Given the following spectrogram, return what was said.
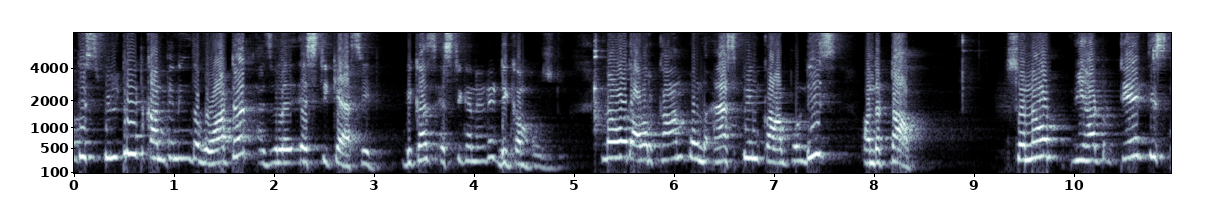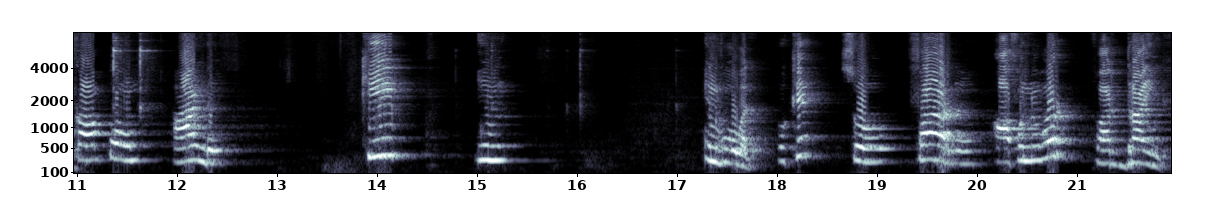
Now this filtrate containing the water as well as acetic acid because acetic acid is decomposed. Now our compound aspirin compound is on the top. So now we have to take this compound and keep in in oven. Okay. So for half an hour for drying.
